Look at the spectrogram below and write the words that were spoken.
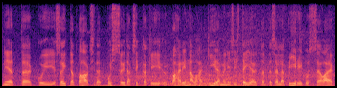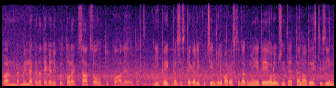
nii et äh, kui sõitjad tahaksid, et buss sõidaks ikkagi kahe linna vahet kiiremini, siis teie ütlete selle piiri, kus see aeg on, millega ta tegelikult oleks, saaks ohutult kohale jõuda? ikka, ikka, sest tegelikult siin tuleb arvestada ka meie teeolusid, et täna tõesti siin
